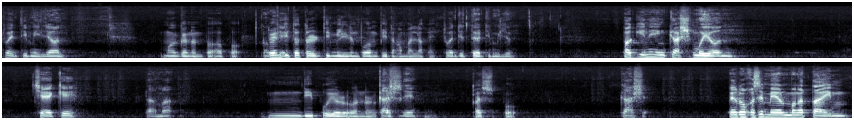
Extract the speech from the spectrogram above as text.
20 million, Mga ganun po, opo. Okay. 20 to 30 million po ang pinakamalaki. 20, 30 million. Pag ini-encash mo yon, cheque, tama, Hindi po, Your Honor. cash din, Cash po. cash. Pero kasi mayroong mga time,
